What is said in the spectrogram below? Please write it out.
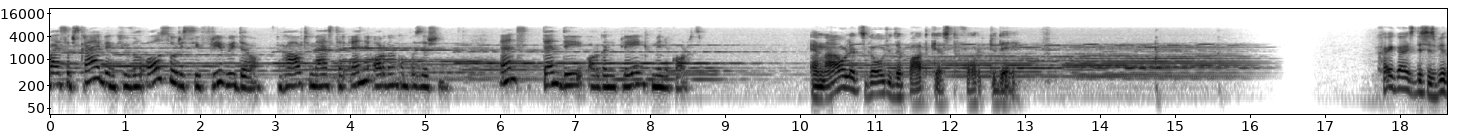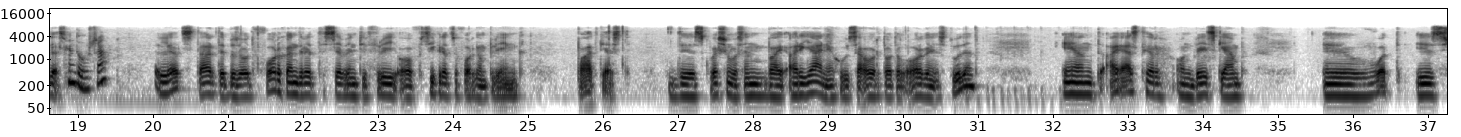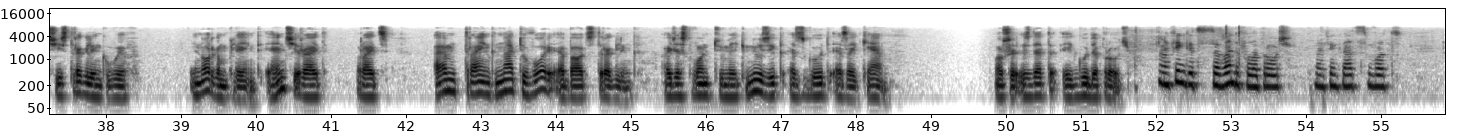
By subscribing, you will also receive free video how to master any organ composition and 10-day organ playing mini course. And now let's go to the podcast for today. Hi guys, this is Vidas. And Ausra. Let's start episode 473 of Secrets of Organ Playing podcast. This question was sent by Ariane, who is our total organist student. And I asked her on Basecamp uh, what is she struggling with in organ playing. And she write, writes, I'm trying not to worry about struggling. I just want to make music as good as I can. Ausra, is that a good approach? I think it's a wonderful approach. I think that's what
